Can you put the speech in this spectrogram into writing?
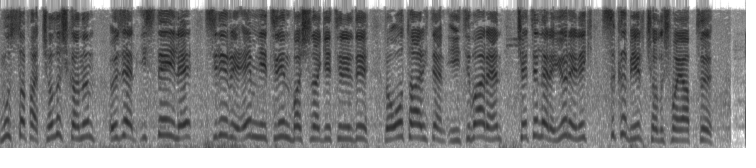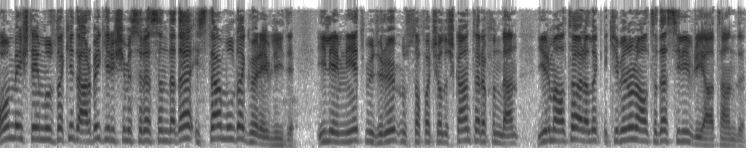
Mustafa Çalışkan'ın özel isteğiyle Silivri Emniyeti'nin başına getirildi ve o tarihten itibaren çetelere yönelik sıkı bir çalışma yaptı. 15 Temmuz'daki darbe girişimi sırasında da İstanbul'da görevliydi. İl Emniyet Müdürü Mustafa Çalışkan tarafından 26 Aralık 2016'da Silivri'ye atandı.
